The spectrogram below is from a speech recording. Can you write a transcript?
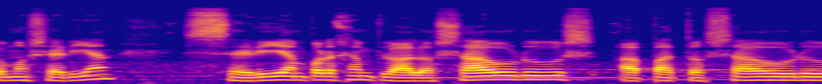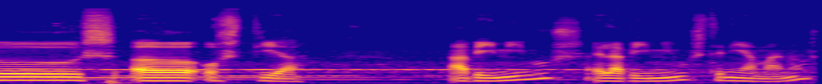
¿cómo serían? Serían, por ejemplo, Allosaurus, Apatosaurus... Uh, hostia. Abimimus. ¿El Abimimus tenía manos?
